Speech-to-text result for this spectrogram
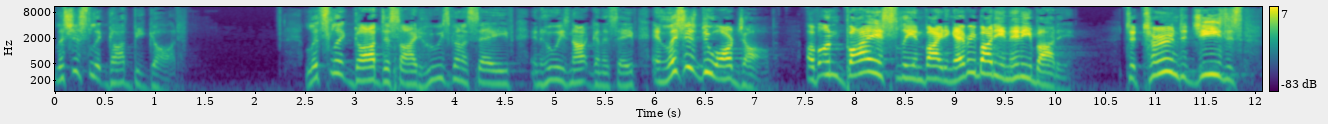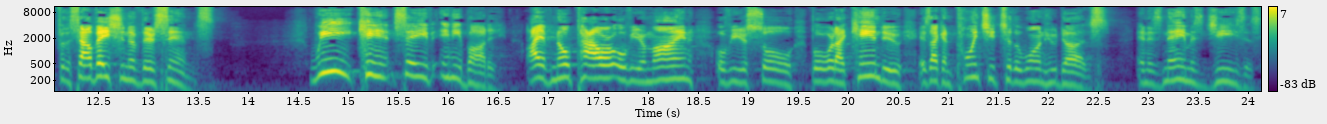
Let's just let God be God. Let's let God decide who He's going to save and who He's not going to save. And let's just do our job of unbiasedly inviting everybody and anybody to turn to Jesus for the salvation of their sins. We can't save anybody. I have no power over your mind, over your soul. But what I can do is I can point you to the one who does. And his name is Jesus.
